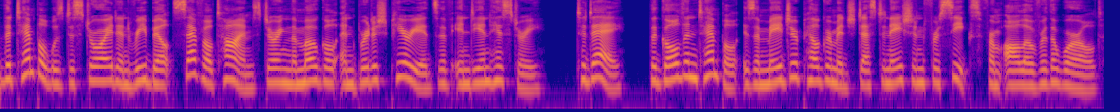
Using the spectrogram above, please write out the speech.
The temple was destroyed and rebuilt several times during the Mughal and British periods of Indian history. Today, the Golden Temple is a major pilgrimage destination for Sikhs from all over the world.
